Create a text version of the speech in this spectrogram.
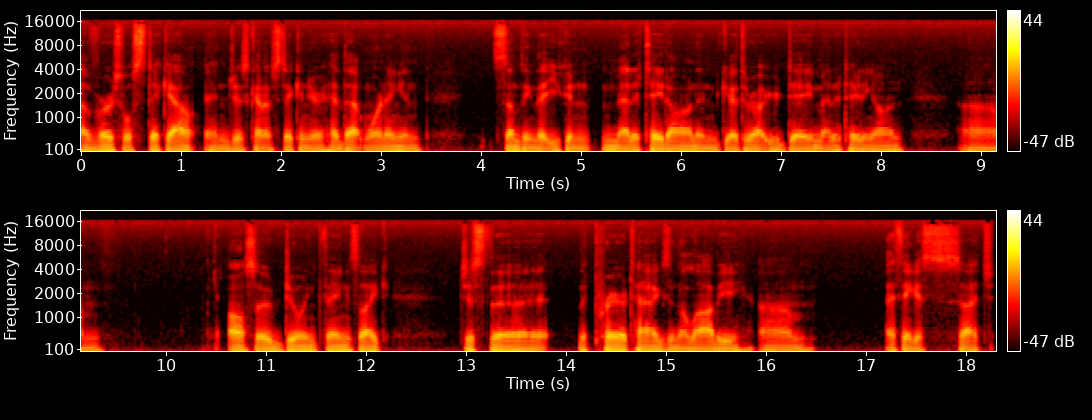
a verse will stick out and just kind of stick in your head that morning and something that you can meditate on and go throughout your day meditating on. Um, also doing things like just the the prayer tags in the lobby. Um, I think is such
